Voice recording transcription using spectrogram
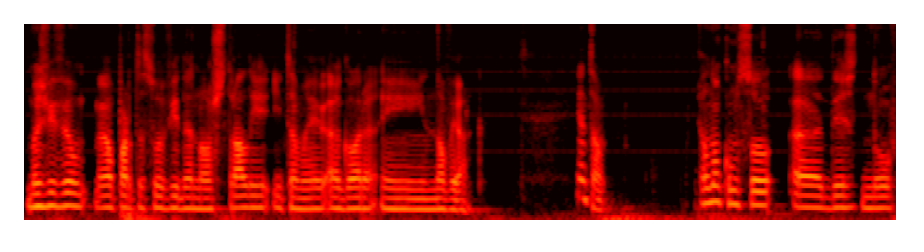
mas viveu a maior parte da sua vida na Austrália e também agora em Nova York. Então, ele não começou uh, desde novo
